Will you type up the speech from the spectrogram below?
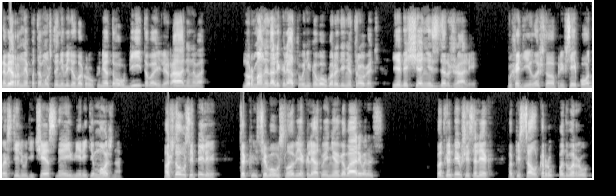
Наверное, потому что не видел вокруг ни одного убитого или раненого. Нурманы дали клятву никого в городе не трогать и обещание сдержали. Выходило, что при всей подлости люди честные и верить им можно. А что усыпили, так всего условия клятвы не оговаривались. Подкрепившись, Олег описал круг по двору,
